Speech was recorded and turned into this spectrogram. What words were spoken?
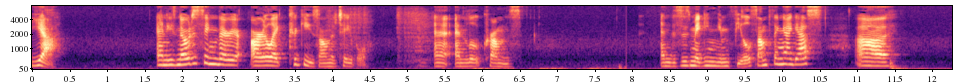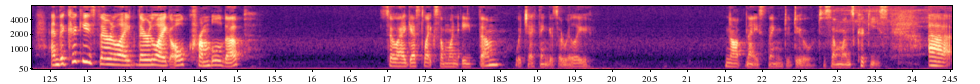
Yeah. And he's noticing there are like cookies on the table and, and little crumbs. And this is making him feel something, I guess. Uh, and the cookies, they're like they're like all crumbled up. So I guess like someone ate them, which I think is a really not nice thing to do to someone's cookies. Uh,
